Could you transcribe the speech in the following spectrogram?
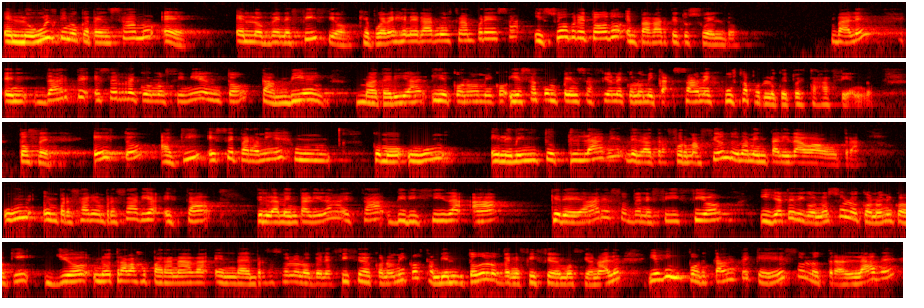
en lo último que pensamos es en los beneficios que puede generar nuestra empresa y sobre todo en pagarte tu sueldo. ¿Vale? En darte ese reconocimiento también material y económico y esa compensación económica sana y justa por lo que tú estás haciendo. Entonces, esto aquí, ese para mí es un, como un elemento clave de la transformación de una mentalidad a otra. Un empresario o empresaria está, la mentalidad está dirigida a crear esos beneficios y ya te digo, no solo económico aquí, yo no trabajo para nada en la empresa solo los beneficios económicos, también todos los beneficios emocionales y es importante que eso lo traslade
